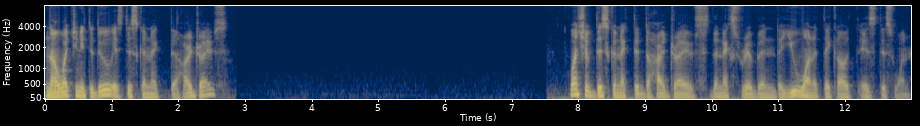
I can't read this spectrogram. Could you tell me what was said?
Now what you need to do is disconnect the hard drives. Once you've disconnected the hard drives, the next ribbon that you want to take out is this one.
